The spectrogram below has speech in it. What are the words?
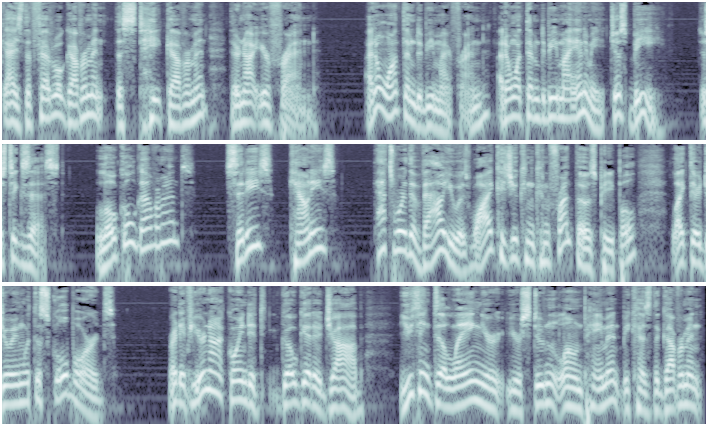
Guys, the federal government, the state government, they're not your friend. I don't want them to be my friend. I don't want them to be my enemy. Just be. Just exist. Local governments, cities, counties, that's where the value is. Why? Because you can confront those people like they're doing with the school boards. Right? If you're not going to go get a job, you think delaying your, your student loan payment because the government,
